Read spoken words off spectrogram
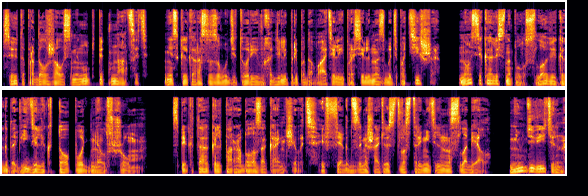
Все это продолжалось минут пятнадцать. Несколько раз из аудитории выходили преподаватели и просили нас быть потише, но осекались на полусловие, когда видели, кто поднял шум. Спектакль пора было заканчивать, эффект замешательства стремительно слабел. Неудивительно,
